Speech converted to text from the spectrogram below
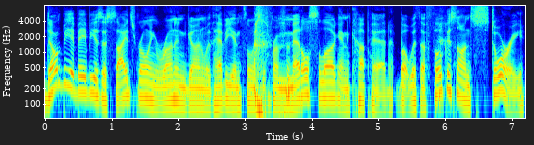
Don't Be a Baby is a side scrolling run and gun with heavy influences from Metal Slug and Cuphead, but with a focus on story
